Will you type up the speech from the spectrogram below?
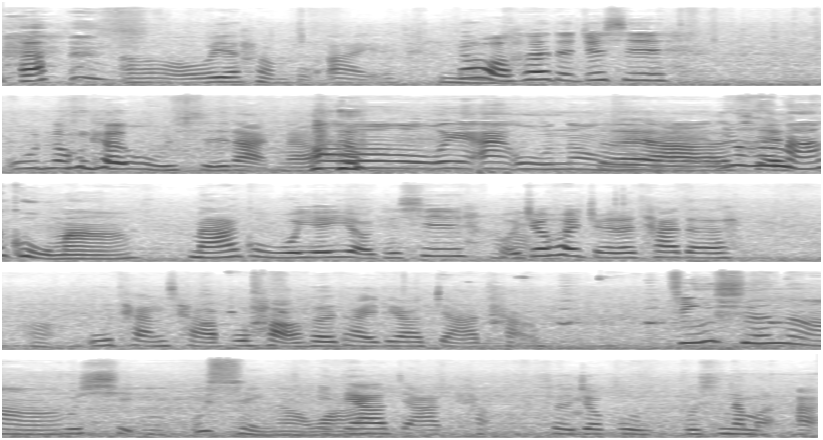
哦，我也很不爱，但我喝的就是乌龙跟五十兰啊。哦，我也爱乌弄。对啊你有喝马古吗？马古我也有，可是我就会觉得它的嗯无糖茶不好喝，它一定要加糖，金萱呢？不行，不行啊，哇一定！要加糖，所以就不不是那么爱。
